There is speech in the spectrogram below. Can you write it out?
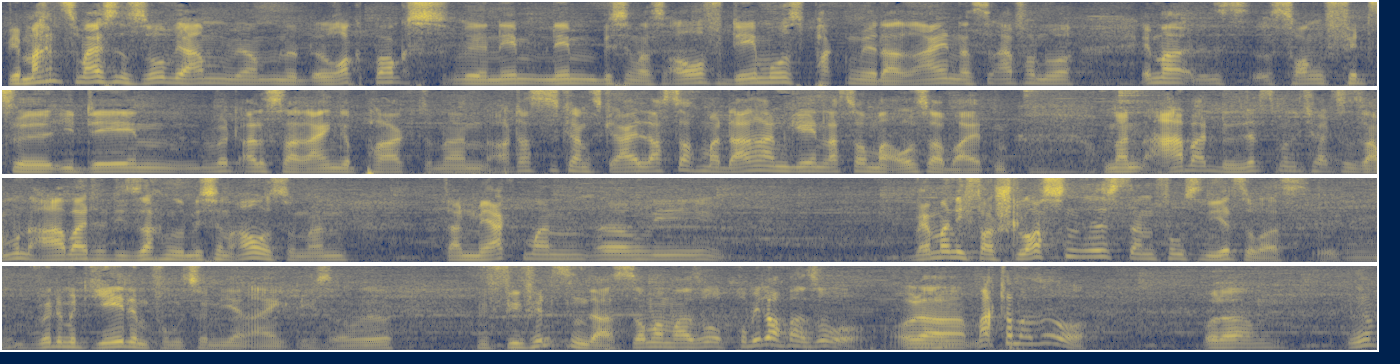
wir machen es meistens so, wir haben, wir haben eine Rockbox, wir nehmen, nehmen ein bisschen was auf, Demos packen wir da rein. Das sind einfach nur immer Songfitzel, Ideen, wird alles da reingepackt und dann, ach, das ist ganz geil, lass doch mal daran gehen, lass doch mal ausarbeiten. Und dann arbeitet, setzt man sich halt zusammen und arbeitet die Sachen so ein bisschen aus. Und dann, dann merkt man irgendwie, wenn man nicht verschlossen ist, dann funktioniert sowas. Würde mit jedem funktionieren eigentlich. So. Wie, wie findest du das? Sollen wir mal so? Probier doch mal so. Oder mach doch mal so. Oder, ne?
